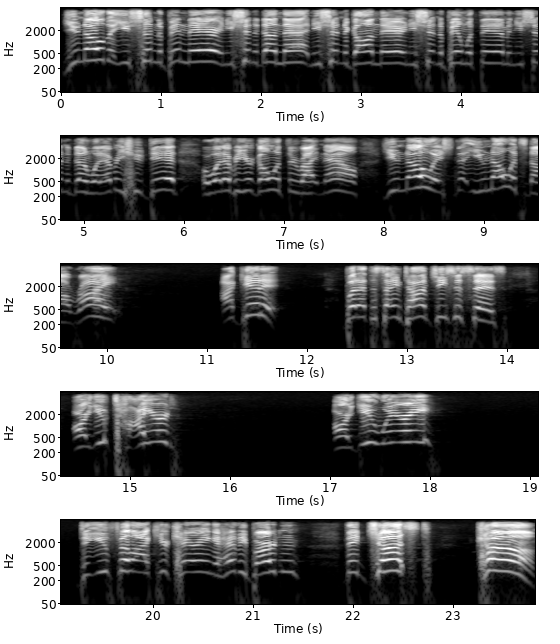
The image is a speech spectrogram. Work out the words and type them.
You know that you shouldn't have been there and you shouldn't have done that and you shouldn't have gone there and you shouldn't have been with them and you shouldn't have done whatever you did or whatever you're going through right now. You know it's you know it's not right. I get it. But at the same time Jesus says, "Are you tired? Are you weary? Do you feel like you're carrying a heavy burden? Then just come.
